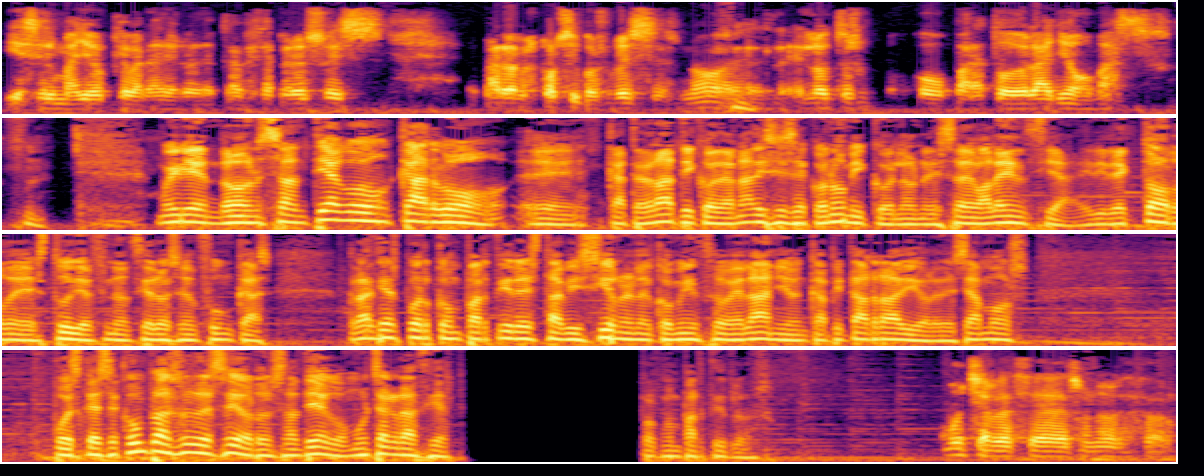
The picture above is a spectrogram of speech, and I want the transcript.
y es el mayor quebradero de cabeza. Pero eso es para los próximos meses, ¿no? El, otro es un poco para todo el año o más. Muy bien, don Santiago Carbo, eh, catedrático de análisis económico en la Universidad de Valencia y director de estudios financieros en Funcas. Gracias por compartir esta visión en el comienzo del año en Capital Radio. Le deseamos pues que se cumplan sus deseos, don Santiago. Muchas gracias por compartirlos. Muchas gracias, un abrazo.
